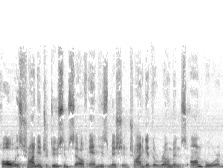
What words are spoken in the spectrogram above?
Paul is trying to introduce himself and his mission, trying to get the Romans on board.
